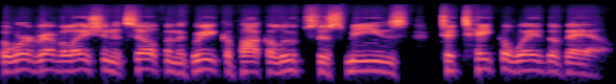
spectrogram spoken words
The word revelation itself in the Greek, apocalypsis, means to take away the veil.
